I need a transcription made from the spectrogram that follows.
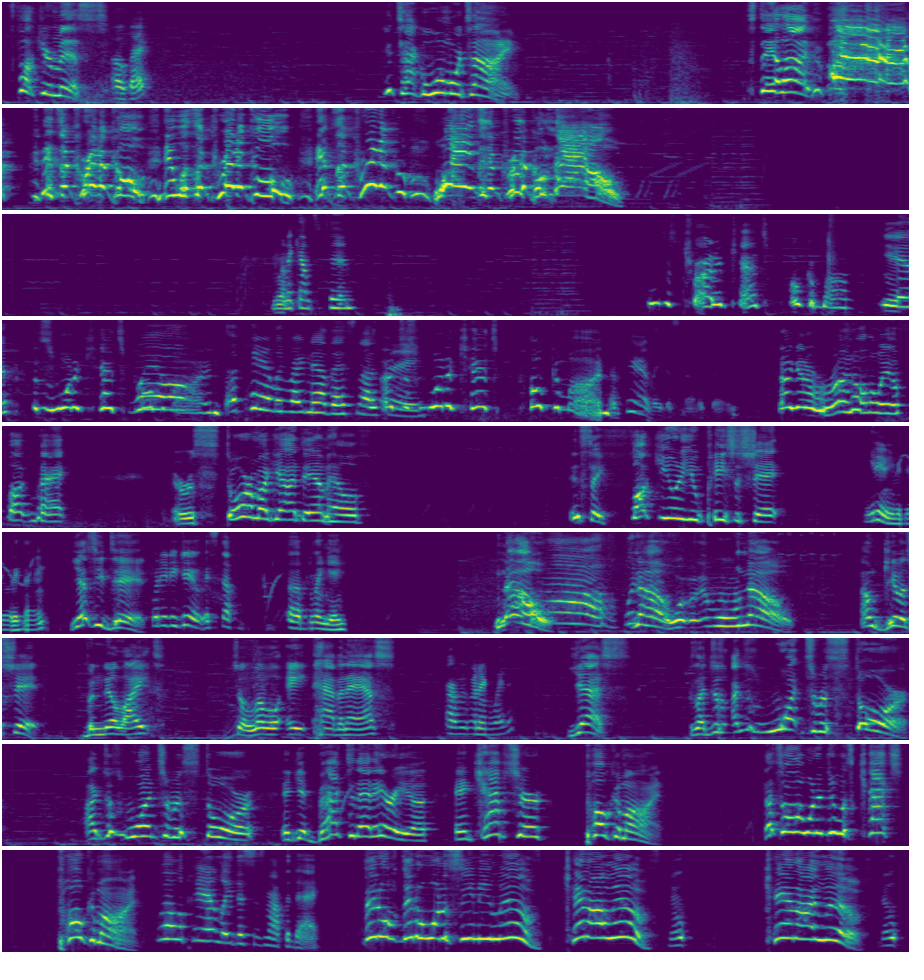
Fuck your mist. Okay. You tackle one more time. Stay alive. Ah! It's a critical. It was a critical. It's a critical. Why is it a critical now? You want to count to ten? I'm just trying to catch Pokemon. Yeah. I just want to catch Pokemon. Well, apparently right now that's not a I just want to catch Pokemon. Apparently that's not a thing. Now I gotta run all the way the fuck back and restore my goddamn health and say fuck you to you piece of shit. He didn't even do anything. Yes, he did. What did he do? It's stuff uh, blinging. No, Oh, no, no. I don't give a shit. Vanillite, your level eight having ass. Are we running away then? Yes, because I just I just want to restore. I just want to restore and get back to that area and capture Pokemon. That's all I want to do is catch Pokemon. Well, apparently this is not the day. They don't they don't want to see me live. Can I live? Nope. Can I live? Nope.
